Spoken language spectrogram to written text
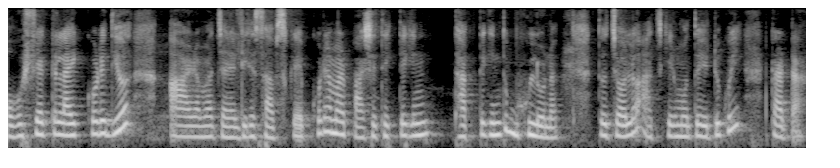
অবশ্যই একটা লাইক করে দিও, আর আমার চ্যানেলটিকে সাবস্ক্রাইব করে আমার পাশে থাকতে থাকতে কিন্তু ভুলো না। তো চলো আজকের মতো এটুকুই, টাটা।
